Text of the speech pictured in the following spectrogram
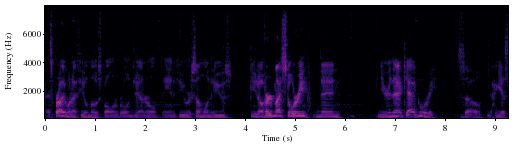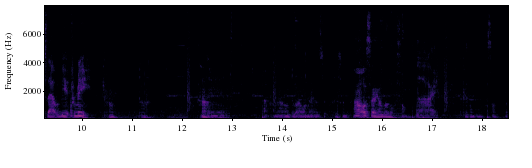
that's probably when I feel most vulnerable in general. And if you are someone who's, you know, heard my story, then you're in that category. So I guess that would be it for me. Huh. I don't know. Do I want to answer this question? I'll say a little something. All right. Give a little something.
